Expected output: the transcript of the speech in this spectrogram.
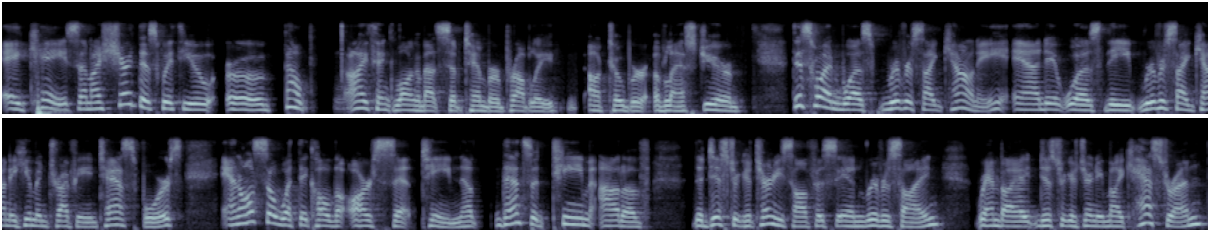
a case. And I shared this with you uh, about I think long about September, probably October of last year. This one was Riverside County, and it was the Riverside County Human Trafficking Task Force, and also what they call the RSET team. Now, that's a team out of the district attorney's office in Riverside, ran by District Attorney Mike Hestrin.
